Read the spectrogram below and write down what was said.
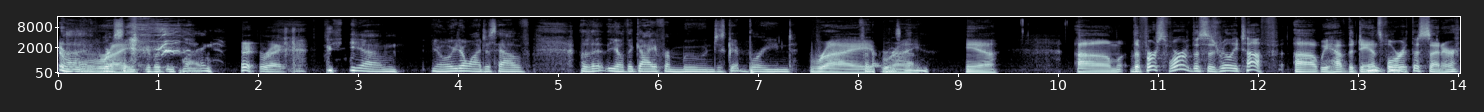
Uh, Right. be playing. right. yeah, um, you know we don't want to just have the you know the guy from Moon just get brained. Right, right. Yeah. Um, the first floor of this is really tough. Uh, we have the dance floor at the center.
